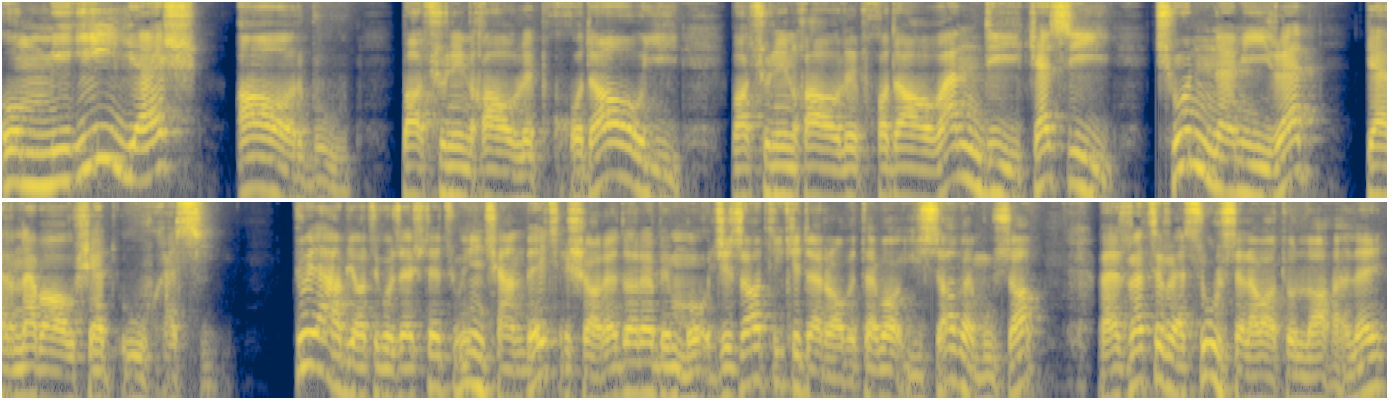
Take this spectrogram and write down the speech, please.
امییش آر بود. با چونین غالب خدایی با چونین غالب خداوندی کسی چون نمیرد گر نباشد او خسی. توی ابیات گذشته تو این چند بیت اشاره داره به معجزاتی که در رابطه با عیسی و موسی و حضرت رسول صلوات الله علیه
